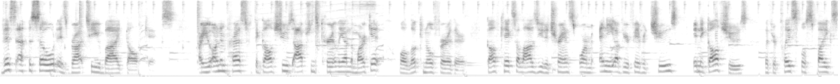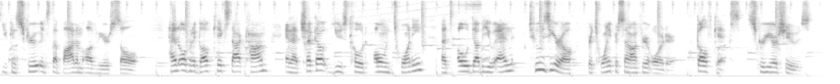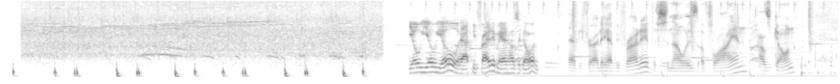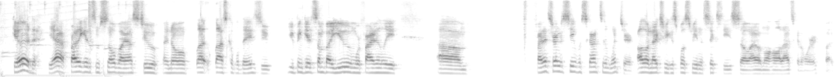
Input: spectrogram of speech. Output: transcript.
This episode is brought to you by Golf Kicks. Are you unimpressed with the golf shoes options currently on the market? Well, look no further. Golf Kicks allows you to transform any of your favorite shoes into golf shoes with replaceable spikes you can screw into the bottom of your sole. Head over to golfkicks.com and at checkout use code OWN20, that's O W N 20 for 20% off your order. Golf Kicks, screw your shoes. Yo, yo, yo. Happy Friday, man. How's it going? Happy Friday, happy Friday. The snow is a flying. How's it going? Good. Yeah, Friday getting some snow by us too. I know last couple days you you've been getting some by you, and we're finally um finally starting to see Wisconsin winter. Although next week is supposed to be in the 60s, so I don't know how that's gonna work, but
